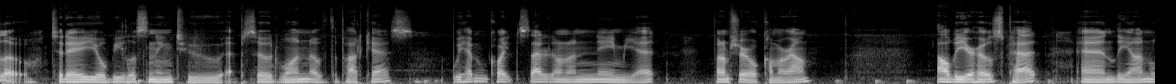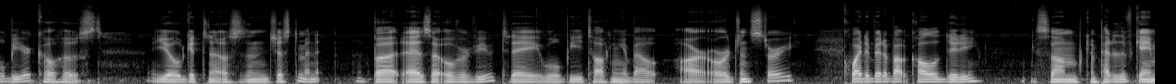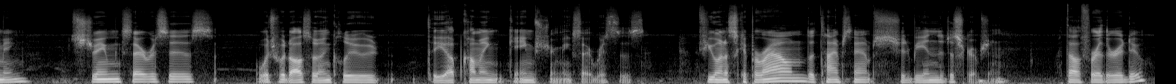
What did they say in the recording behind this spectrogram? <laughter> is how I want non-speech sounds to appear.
Hello. Today you'll be listening to episode one of the podcast. We haven't quite decided on a name yet, but I'm sure it'll come around. I'll be your host, Pat, and Leon will be your co host. You'll get to know us in just a minute, but as an overview, today we'll be talking about our origin story, quite a bit about Call of Duty, some competitive gaming, streaming services, which would also include the upcoming game streaming services. If you want to skip around, the timestamps should be in the description. Without further ado,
